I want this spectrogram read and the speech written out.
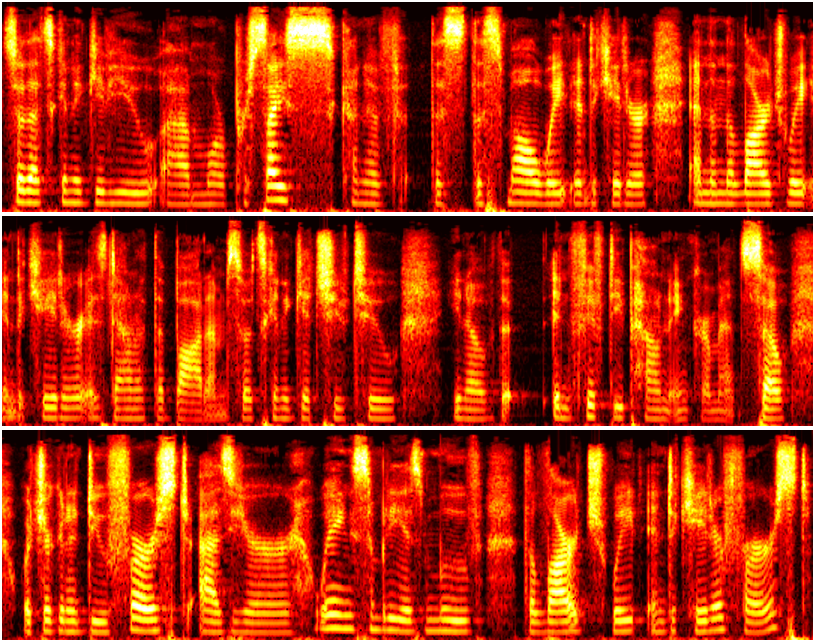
So that's going to give you um, more precise kind of this the small weight indicator and then the large weight indicator is down at the bottom. So it's going to get you to you know the in 50 pound increments. So what you're going to do first as you're weighing somebody is move the large weight indicator first.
